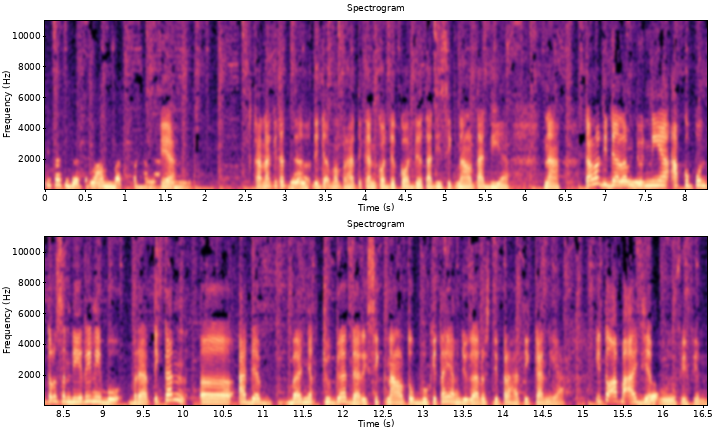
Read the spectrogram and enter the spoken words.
kita sudah terlambat Iya. penanganannya. Karena kita tidak, tidak memperhatikan kode-kode tadi, signal tadi ya. Nah, kalau di dalam dunia akupuntur sendiri nih Bu, berarti kan eh, ada banyak juga dari signal tubuh kita yang juga harus diperhatikan ya. Itu apa aja Bu Vivin?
